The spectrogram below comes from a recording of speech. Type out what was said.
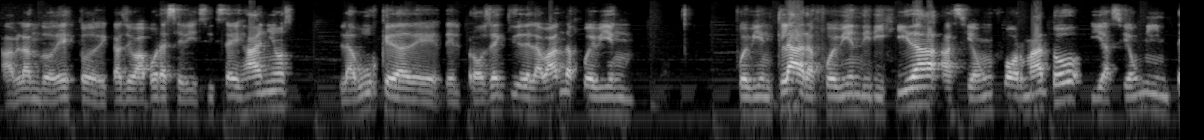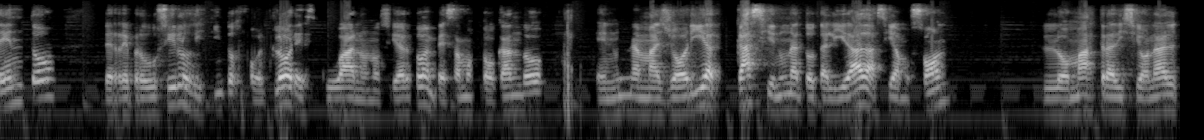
hablando de esto de Calle Vapor hace 16 años, la búsqueda del proyecto y de la banda fue bien, fue bien clara, fue bien dirigida hacia un formato y hacia un intento de reproducir los distintos folclores cubanos, ¿no es cierto? Empezamos tocando en una mayoría, casi en una totalidad, hacíamos son, lo más tradicional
